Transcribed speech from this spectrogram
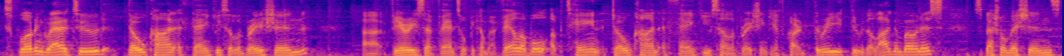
Exploding Gratitude Dokkan Thank You Celebration. Uh, various events will become available. Obtain Dokkan Thank You Celebration Gift Card 3 through the login bonus, special missions,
